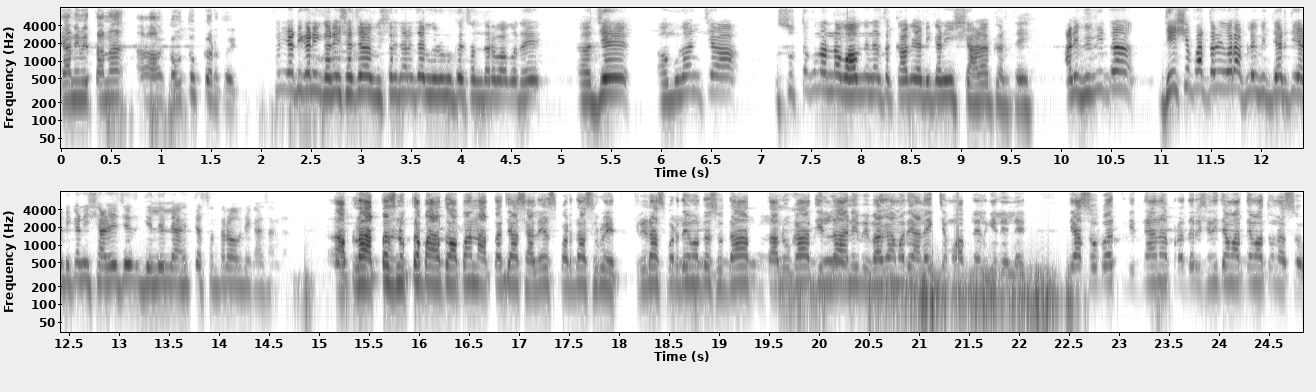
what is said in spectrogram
या निमित्तानं कौतुक करतोय. या ठिकाणी गणेशाच्या विसर्जनाच्या मिरवणुकी संदर्भामध्ये जे मुलांच्या सुस्तगुणांना वाव देण्याचं काम या ठिकाणी शाळा करते. आणि विविध देश पातळीवर आपले विद्यार्थी या ठिकाणी शाळेचे गेलेले आहेत. त्या संदर्भामध्ये काय सांगा आपला आत्ताच नुकता पाहतो आपण. आता ज्या शालेय स्पर्धा सुरू आहेत क्रीडा स्पर्धेमध्ये सुद्धा तालुका जिल्हा आणि विभागामध्ये अनेक चमू आपल्याला गेलेले आहेत. त्यासोबत विज्ञान प्रदर्शनीच्या माध्यमातून असो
